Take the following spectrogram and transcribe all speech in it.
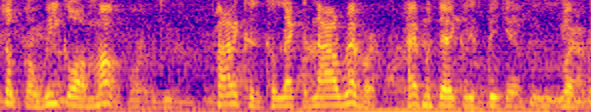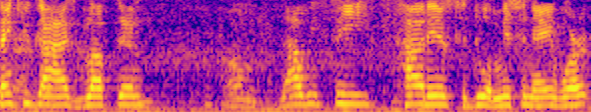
took a week or a month, probably could collect the Nile River, hypothetically speaking. But thank you guys, Bluffton. Um, now we see how it is to do a missionary work.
